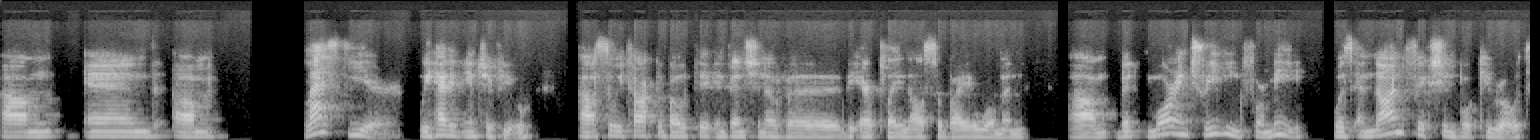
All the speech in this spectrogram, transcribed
um, and um, last year we had an interview uh, so we talked about the invention of uh, the airplane also by a woman um, but more intriguing for me was a nonfiction book you wrote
